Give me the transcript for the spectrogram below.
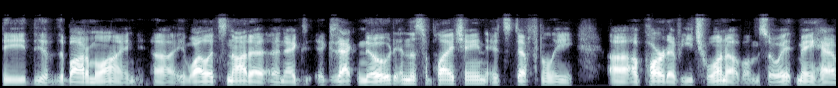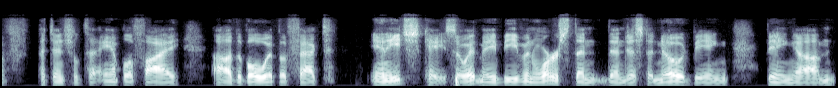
the the, the bottom line. Uh, while it's not a, an ex exact node in the supply chain, it's definitely uh, a part of each one of them. So it may have potential to amplify uh, the bullwhip effect in each case. So it may be even worse than than just a node being being um,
